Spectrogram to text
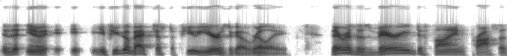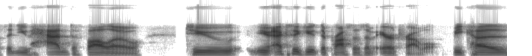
Is that you know if you go back just a few years ago, really, there was this very defined process that you had to follow to you know, execute the process of air travel because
